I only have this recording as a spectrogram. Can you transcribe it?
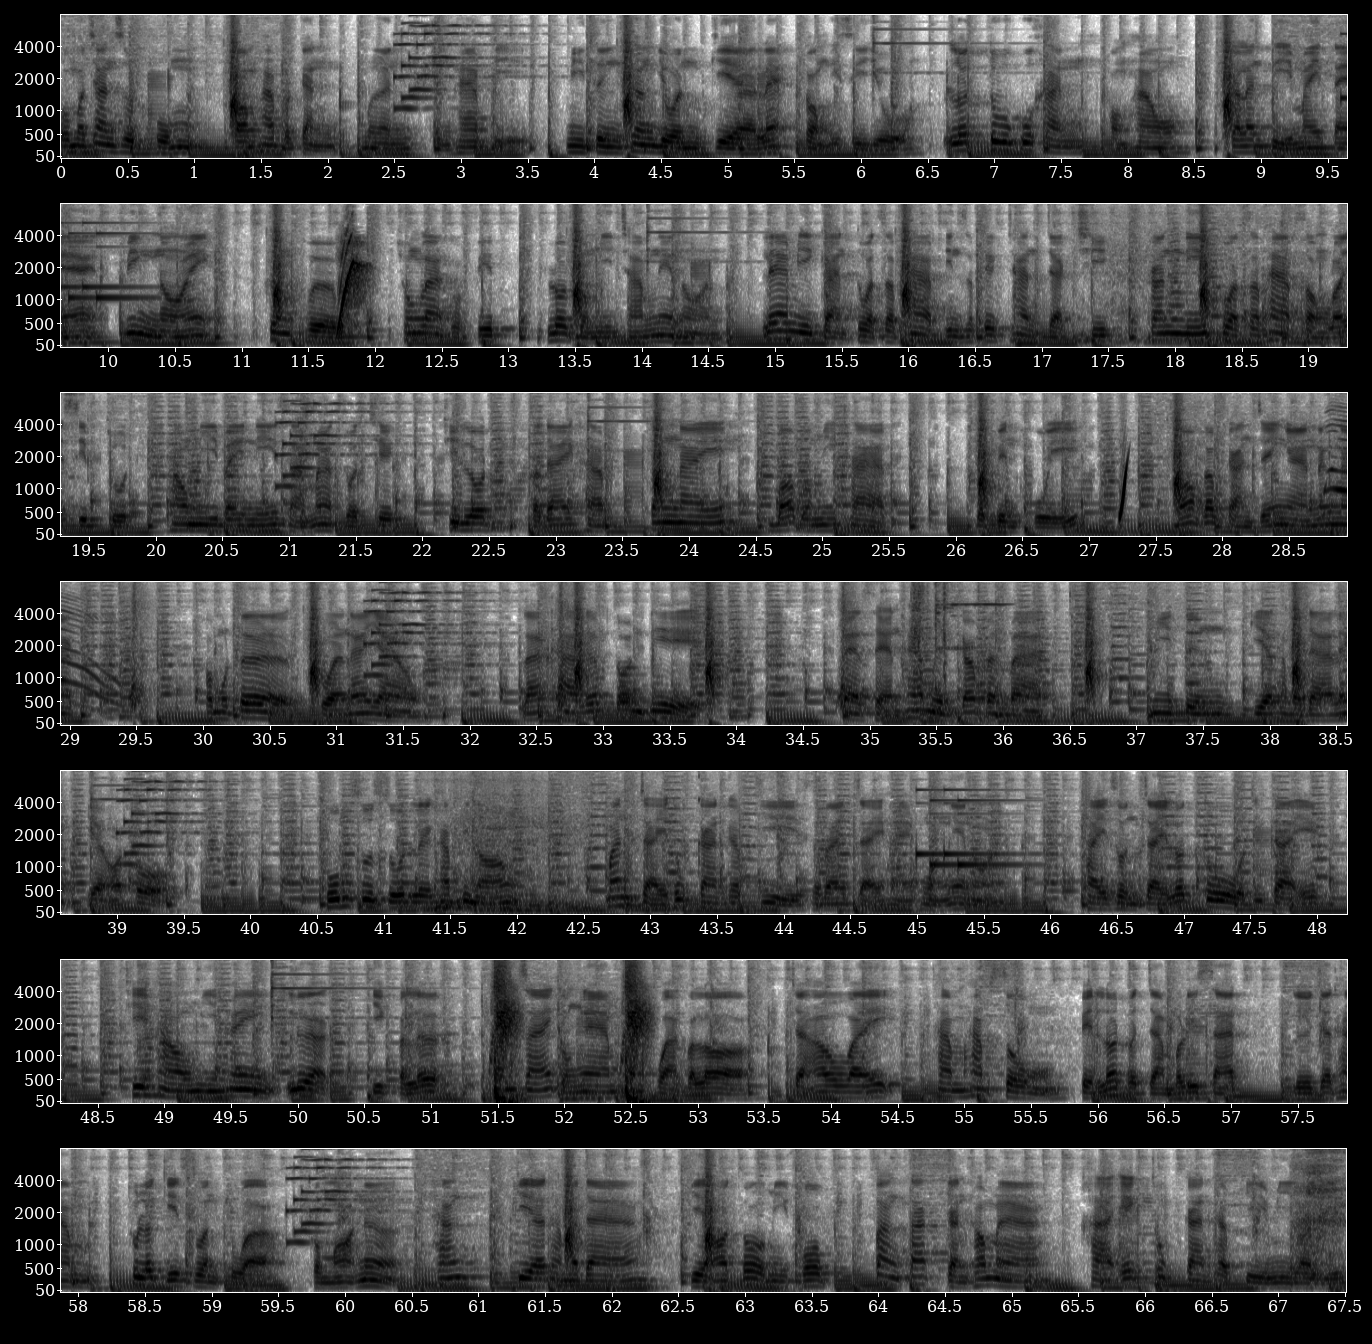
โปรโมชั่นสุดคุ้ม พร้อมรับประกันเมินถึง 5 ปี มีตึงเครื่องยนต์เกียร์และกล่อง ECU รถตู้กู้คันของเฮาการันตีไม่แต่วิ่งน้อย เครื่องเฟิร์ม ช่วงล่างก็ฟิตรถบ่มีช้ำแน่นอน และมีการตรวจสภาพ Inspection จากชิค ครั้งนี้ตรวจสภาพ 210 จุดเฮามีใบนี้สามารถตรวจเช็คที่รถก็ได้ครับตั้งในบอบ่มีขาดจะเป็นขุยเหมาะกับการใช้งานหนักๆ คอมพิวเตอร์ตัวหน้ายาว ราคาเริ่มต้นที่ 859,000 บาท มีตึงเกียร์ธรรมดาและเกียร์ออโต้คุ้มสุดๆเลยครับพี่น้อง มั่นใจทุกการขับขี่สบายใจหายห่วงแน่นอน ใครสนใจรถตู้ที่กาเอ็กที่เฮามีให้เลือกอีกปะเลอะทางซ้ายก็งามทางขวาก็รอ จะเอาไว้ทำฮับส่งเป็นรถประจำบริษัท หรือจะทำธุรกิจส่วนตัวก็เหมาะเนอะทั้งเกียร์ธรรมดา เกียร์ออโต้มีครบฟังตักกันเข้ามาคาเอ็กทุกการขับขี่มีรอยยิ้ม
